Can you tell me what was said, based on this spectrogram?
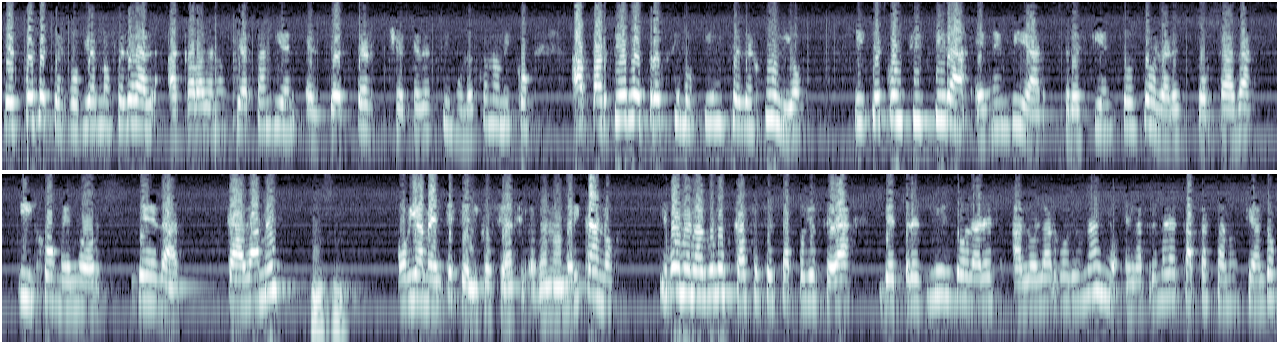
después de que el gobierno federal acaba de anunciar también el tercer cheque de estímulo económico a partir del próximo 15 de julio y que consistirá en enviar 300 dólares por cada hijo menor de edad cada mes. Obviamente que el hijo sea ciudadano americano. Y bueno, en algunos casos este apoyo será de 3 mil dólares a lo largo de un año. En la primera etapa está anunciando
